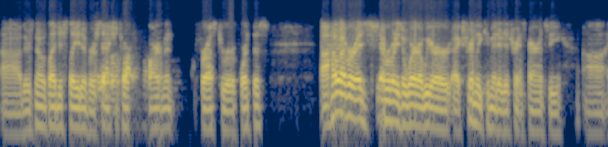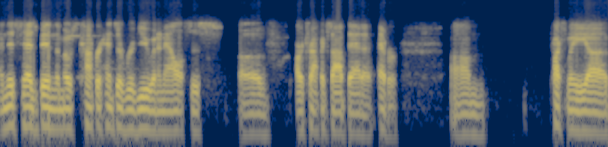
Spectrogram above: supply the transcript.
Uh, there's no legislative or statutory requirement for us to report this. Uh, however, as everybody's aware, we are extremely committed to transparency, uh, and this has been the most comprehensive review and analysis of our traffic stop data ever. Um, approximately uh,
